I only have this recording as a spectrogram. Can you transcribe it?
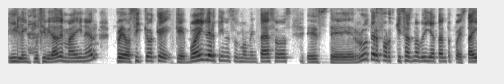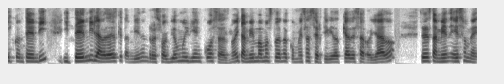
y la impulsividad de Mariner, pero sí creo que, que Boiler tiene sus momentazos, este, Rutherford quizás no brilla tanto, pues está ahí con Tendy, y Tendy la verdad es que también resolvió muy bien cosas, ¿no? Y también va mostrando como esa asertividad que ha desarrollado, entonces también eso me,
